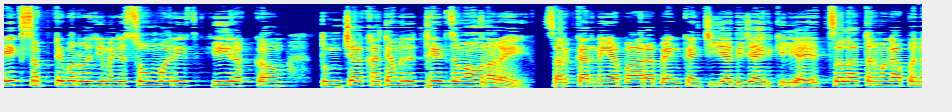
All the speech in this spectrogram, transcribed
एक सप्टेंबर रोजी म्हणजे सोमवारीच ही रक्कम तुमच्या खात्यामध्ये थेट जमा होणार आहे. सरकारने या बारा बँकांची यादी जाहीर केली आहे. चला तर मग आपण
